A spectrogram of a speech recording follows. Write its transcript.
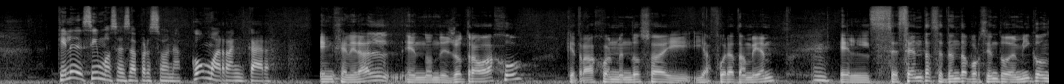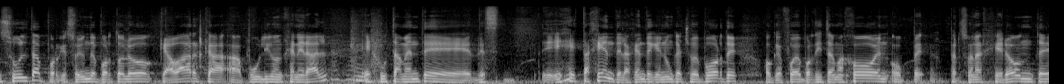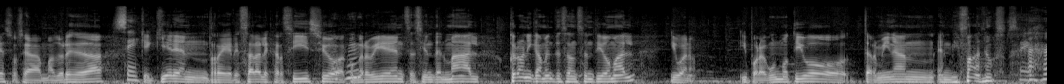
¿Qué le decimos a esa persona? ¿Cómo arrancar? En general, en donde yo trabajo, que trabajo en Mendoza y, afuera también, mm. el 60-70% de mi consulta, porque soy un deportólogo que abarca a público en general, es justamente es esta gente, la gente que nunca ha hecho deporte o que fue deportista más joven o personas gerontes, o sea, mayores de edad, que quieren regresar al ejercicio, a comer bien, se sienten mal, crónicamente se han sentido mal y bueno, y por algún motivo terminan en mis manos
